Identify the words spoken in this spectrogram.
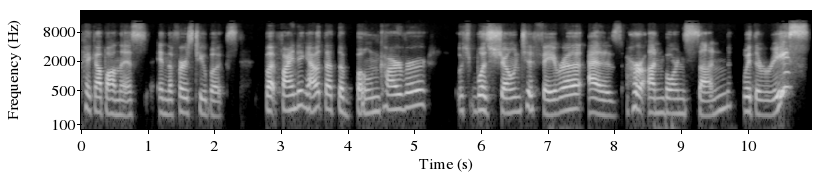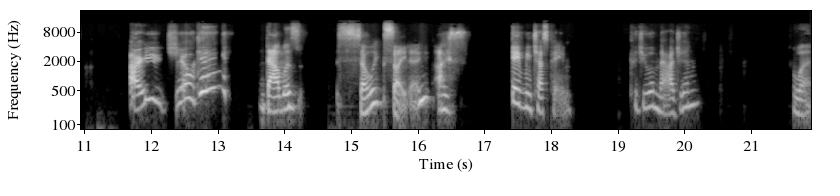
pick up on this in the first two books but finding out that the bone carver which was shown to Feyre as her unborn son with Rhys? Are you joking? That was so exciting. I s- gave me chest pain could you imagine what?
